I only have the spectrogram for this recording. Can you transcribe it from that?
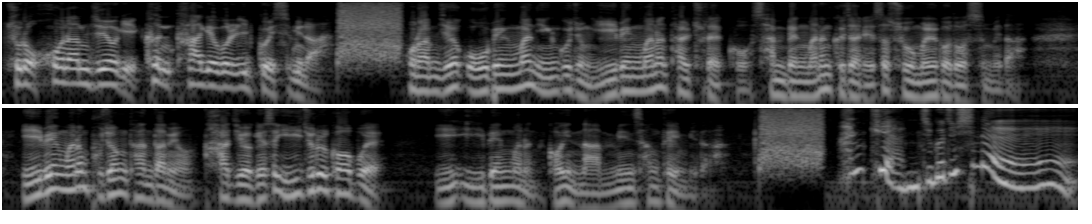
주로 호남 지역이 큰 타격을 입고 있습니다. 호남 지역 500만 인구 중 200만은 탈출했고 300만은 그 자리에서 숨을 거두었습니다. 200만은 부정 탄다며 타 지역에서 이주를 거부해 이 200만은 거의 난민 상태입니다. 한 큐에 안 죽어주시네.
